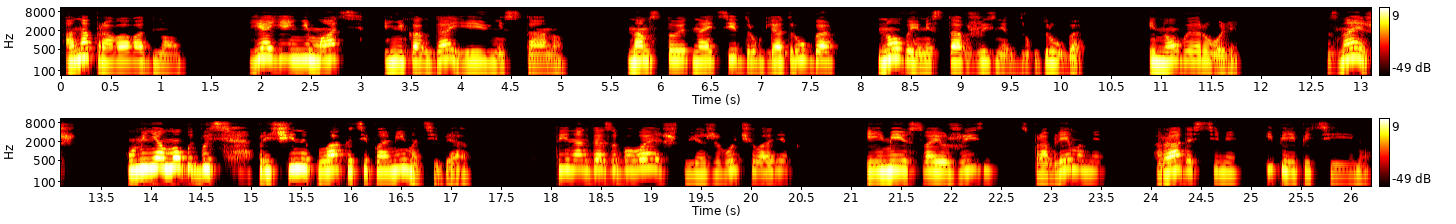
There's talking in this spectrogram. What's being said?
Она права в одном. Я ей не мать и никогда ею не стану. Нам стоит найти друг для друга новые места в жизнях друг друга и новые роли. Знаешь, у меня могут быть причины плакать и помимо тебя. Ты иногда забываешь, что я живой человек и имею свою жизнь с проблемами, радостями и перипетиями.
